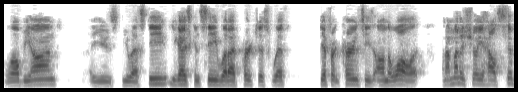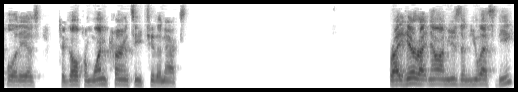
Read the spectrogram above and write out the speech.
Well Beyond. I used USD. You guys can see what I purchased with different currencies on the wallet. And I'm going to show you how simple it is to go from one currency to the next. Right here, right now, I'm using USD.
